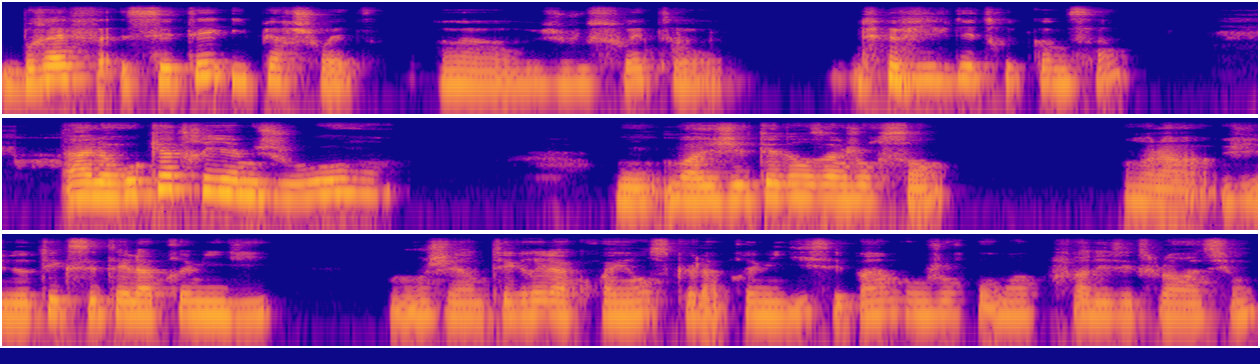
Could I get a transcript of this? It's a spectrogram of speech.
Bref, c'était hyper chouette. Euh, je vous souhaite euh, de vivre des trucs comme ça. Alors, au quatrième jour, bon, moi, j'étais dans un jour sans. Voilà, j'ai noté que c'était l'après-midi. J'ai intégré la croyance que l'après-midi, c'est pas un bon jour pour moi pour faire des explorations.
